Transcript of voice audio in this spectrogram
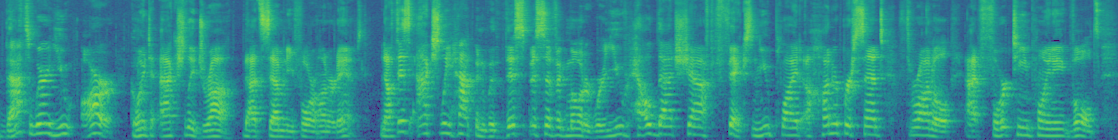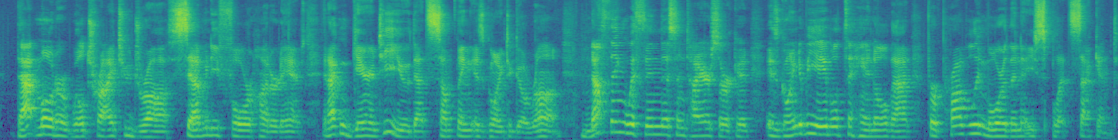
that's where you are going to actually draw that 7400 amps. Now, if this actually happened with this specific motor where you held that shaft fixed and you applied 100% throttle at 14.8 volts, that motor will try to draw 7400 amps. And i can guarantee you that something is going to go wrong. Nothing within this entire circuit is going to be able to handle that for probably more than a split second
